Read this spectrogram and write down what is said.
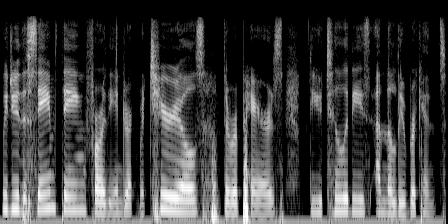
We do the same thing for the indirect materials, the repairs, the utilities, and the lubricants,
